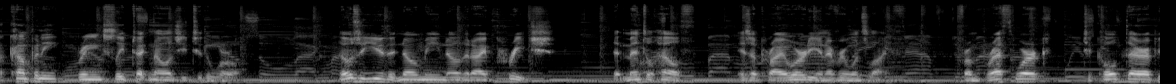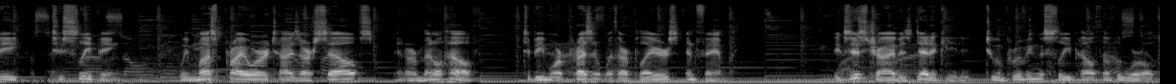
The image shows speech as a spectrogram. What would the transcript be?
a company bringing sleep technology to the world. Those of you that know me know that I preach that mental health is a priority in everyone's life. From breath work to cold therapy to sleeping, we must prioritize ourselves and our mental health to be more present with our players and family. Exist Tribe is dedicated to improving the sleep health of the world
